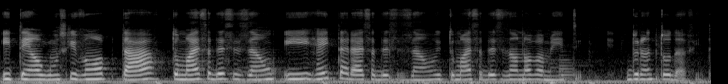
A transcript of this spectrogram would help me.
E tem alguns que vão optar, tomar essa decisão e reiterar essa decisão e tomar essa decisão novamente durante toda a vida.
